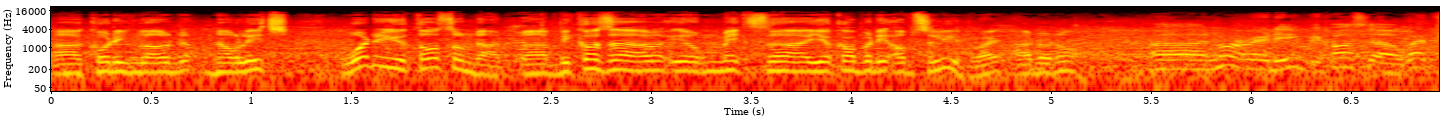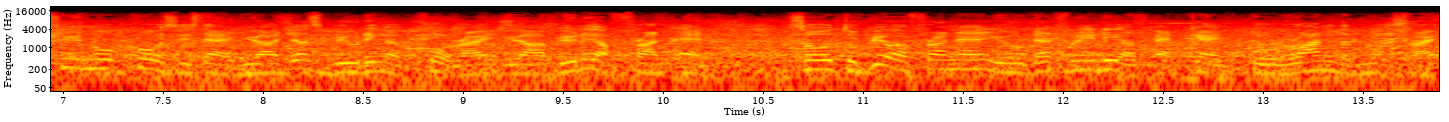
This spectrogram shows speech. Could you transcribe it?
uh, coding lo- knowledge. What are your thoughts on that? Uh, because uh, it makes uh, your company obsolete, right? I don't know. Uh, not really, because uh, Web 3 no code is that you are just building a code, right? You are building a front end. So to build a front end, you definitely need a back end to run the nodes, right?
